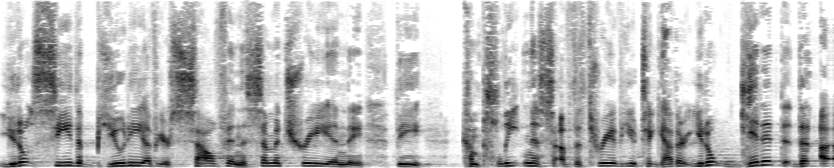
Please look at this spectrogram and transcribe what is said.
You don't see the beauty of yourself and the symmetry and the, the completeness of the three of you together. You don't get it that uh,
